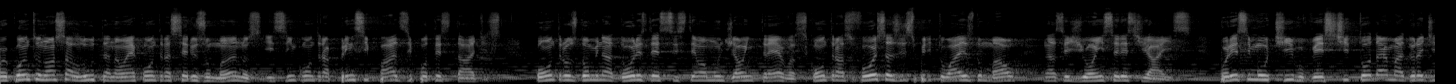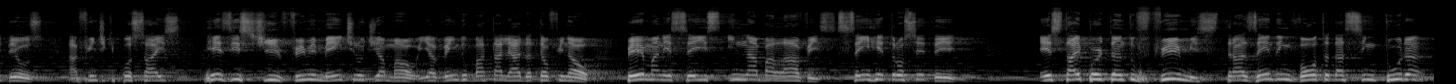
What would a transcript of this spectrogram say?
Porquanto nossa luta não é contra seres humanos, e sim contra principados e potestades, contra os dominadores desse sistema mundial em trevas, contra as forças espirituais do mal nas regiões celestiais. Por esse motivo, vesti toda a armadura de Deus, a fim de que possais resistir firmemente no dia mau, e havendo batalhado até o final, permaneceis inabaláveis, sem retroceder. Estai, portanto, firmes, trazendo em volta da cintura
